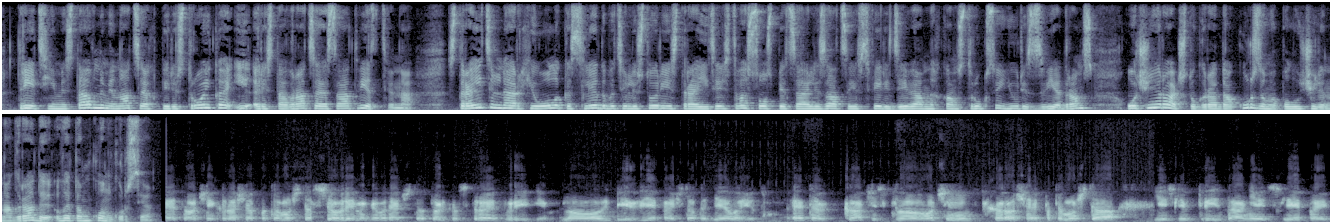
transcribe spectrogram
– третьи места в номинациях «Перестройка» и «Реставрация» соответственно. Строительный археолог, исследователь истории строительства со специализацией в сфере деревянных конструкций Юрис Зведранс очень рад, что города Курзама получили награды в этом конкурсе. Это очень хорошо, потому что все время говорят, что только строят в Риге, но и в Лепе что-то делают. Это качество очень хорошее, потому что если три здания слепые,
